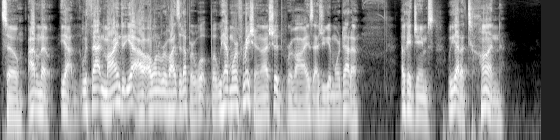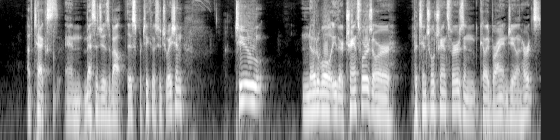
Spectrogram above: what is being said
So I don't know. Yeah, with that in mind, yeah, I, I want to revise it up. Or we'll, but we have more information, and I should revise as you get more data. Okay, James, we got a ton of texts and messages about this particular situation. Two notable either transfers or potential transfers in Kelly Bryant and Jalen Hurts.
